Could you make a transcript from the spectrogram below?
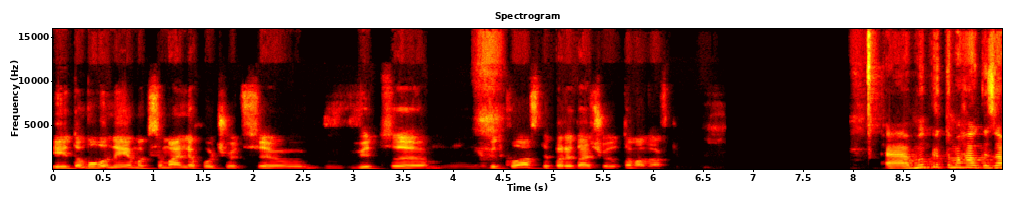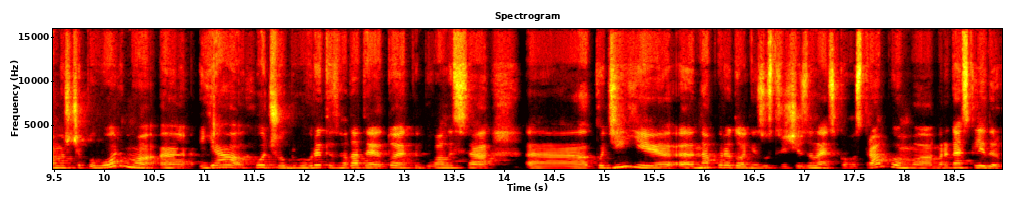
І тому вони максимально хочуть е, від, е, відкласти передачу тамагавки. Е, Ми про томагавки з вами ще поговоримо. Е, Я хочу обговорити, згадати то, як відбувалися е, події напередодні зустрічі Зеленського з Трампом. Американський лідер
